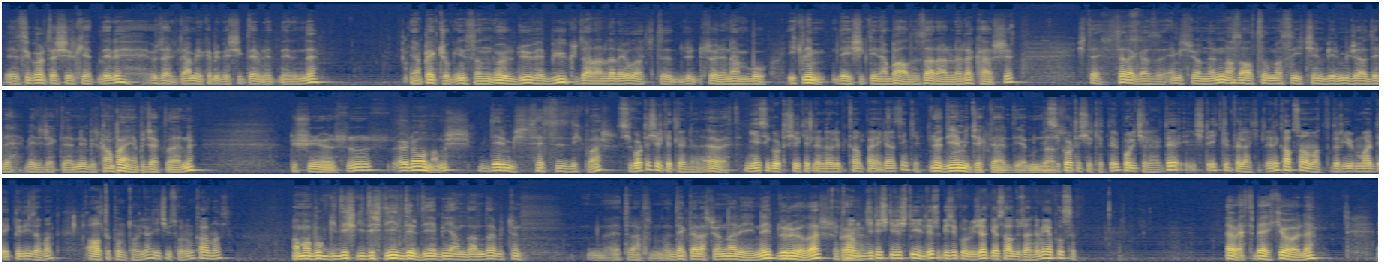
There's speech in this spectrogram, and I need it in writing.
E, sigorta şirketleri özellikle Amerika Birleşik Devletleri'nde yani pek çok insanın öldüğü ve büyük zararlara yol açtığı söylenen bu iklim değişikliğine bağlı zararlara karşı işte sera gazı emisyonlarının azaltılması için bir mücadele vereceklerini, bir kampanya yapacaklarını düşünüyorsunuz. Öyle olmamış. Derin bir sessizlik var. Sigorta şirketlerinden mi? Evet. Niye sigorta şirketlerine öyle bir kampanya gelsin ki? Ödeyemeyecekler diye bundan E, sigorta şirketleri poliçelerde işte iklim felaketlerini kapsamamaktadır gibi madde eklediği zaman altı puntoyla hiçbir sorun kalmaz. Ama bu gidiş gidiş değildir diye bir yandan da bütün etrafında deklarasyonlar yayınlayıp duruyorlar. E tamam gidiş gidiş değildir. Bizi koruyacak yasal düzenleme yapılsın. Evet belki öyle.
